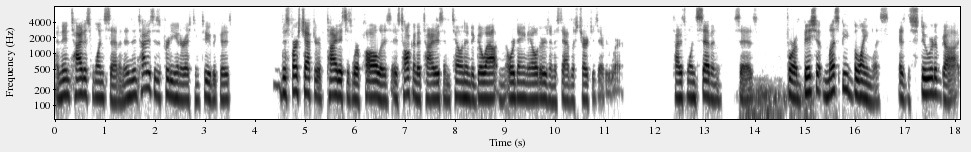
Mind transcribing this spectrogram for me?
And then Titus 1:7. And then Titus is pretty interesting too because this first chapter of Titus is where Paul is, is talking to Titus and telling him to go out and ordain elders and establish churches everywhere. Titus 1 7 says, For a bishop must be blameless as the steward of God,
